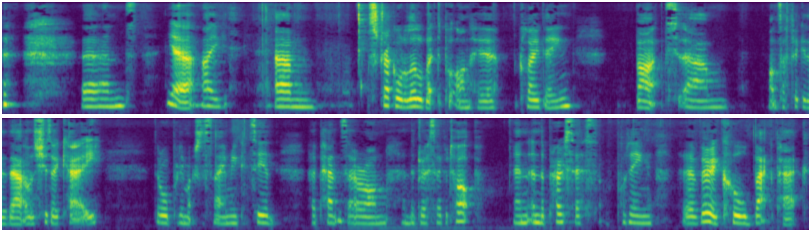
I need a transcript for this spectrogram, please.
and yeah, I um, struggled a little bit to put on her clothing but um, once I figured it out, she's okay. They're all pretty much the same. You can see her pants are on and the dress over top. And in the process of putting a very cool backpack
